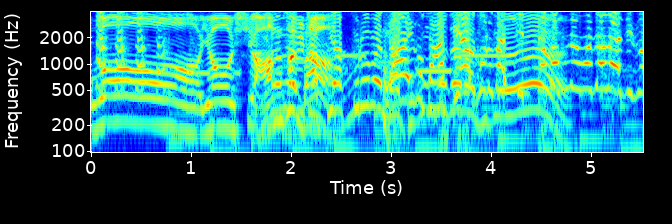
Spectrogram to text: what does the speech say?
와, 야씨 암살자. 마피아 크루만 다야 이거 죽은 마피아 거잖아, 크루만 지금. 찝혀먹는 거잖아 지금.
